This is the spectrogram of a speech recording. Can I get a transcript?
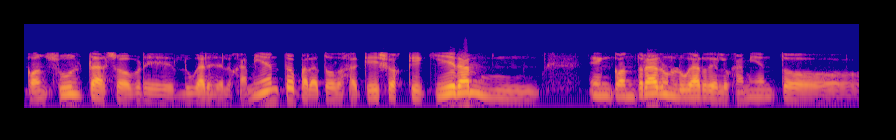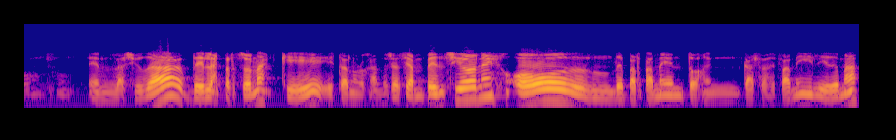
consulta sobre lugares de alojamiento para todos aquellos que quieran encontrar un lugar de alojamiento en la ciudad de las personas que están alojando, ya sean pensiones o departamentos en casas de familia y demás,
